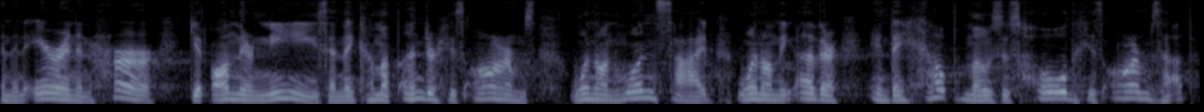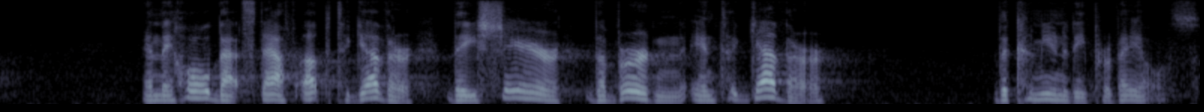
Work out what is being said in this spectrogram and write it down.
And then Aaron and Hur get on their knees and they come up under his arms, one on one side, one on the other, and they help Moses hold his arms up. And they hold that staff up together. They share the burden, and together the community prevails.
